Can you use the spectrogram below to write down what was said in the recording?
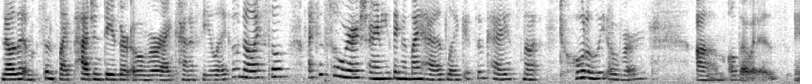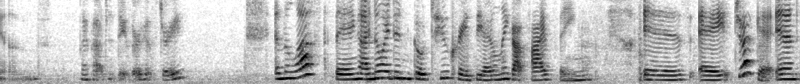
now that since my pageant days are over I kind of feel like oh no I still I can still wear a shiny thing on my head. Like it's okay. It's not totally over um, although it is. And my pageant days are history. And the last thing I know I didn't go too crazy. I only got five things is a jacket and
